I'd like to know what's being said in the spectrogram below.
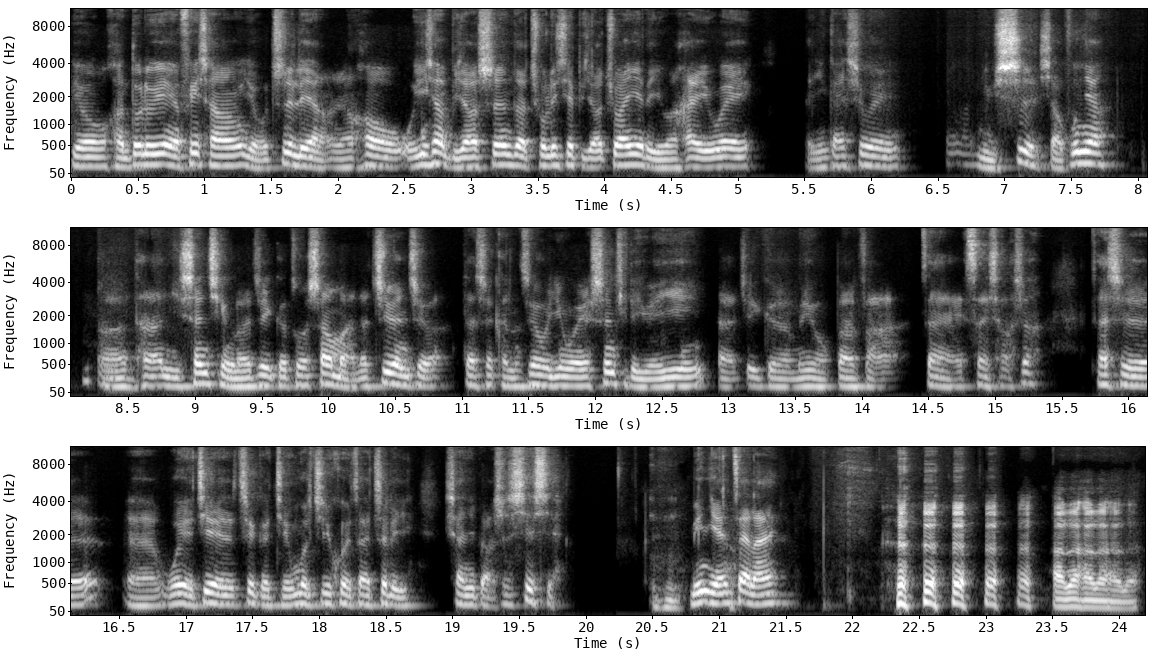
有很多留言也非常有质量。然后我印象比较深的，除了一些比较专业的以外，还有一位应该是位女士小姑娘，呃，他你申请了这个做上马的志愿者，但是可能最后因为身体的原因，呃，这个没有办法。在赛场上，但是呃，我也借这个节目的机会在这里向你表示谢谢。明年再来。好的，好的，好的，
